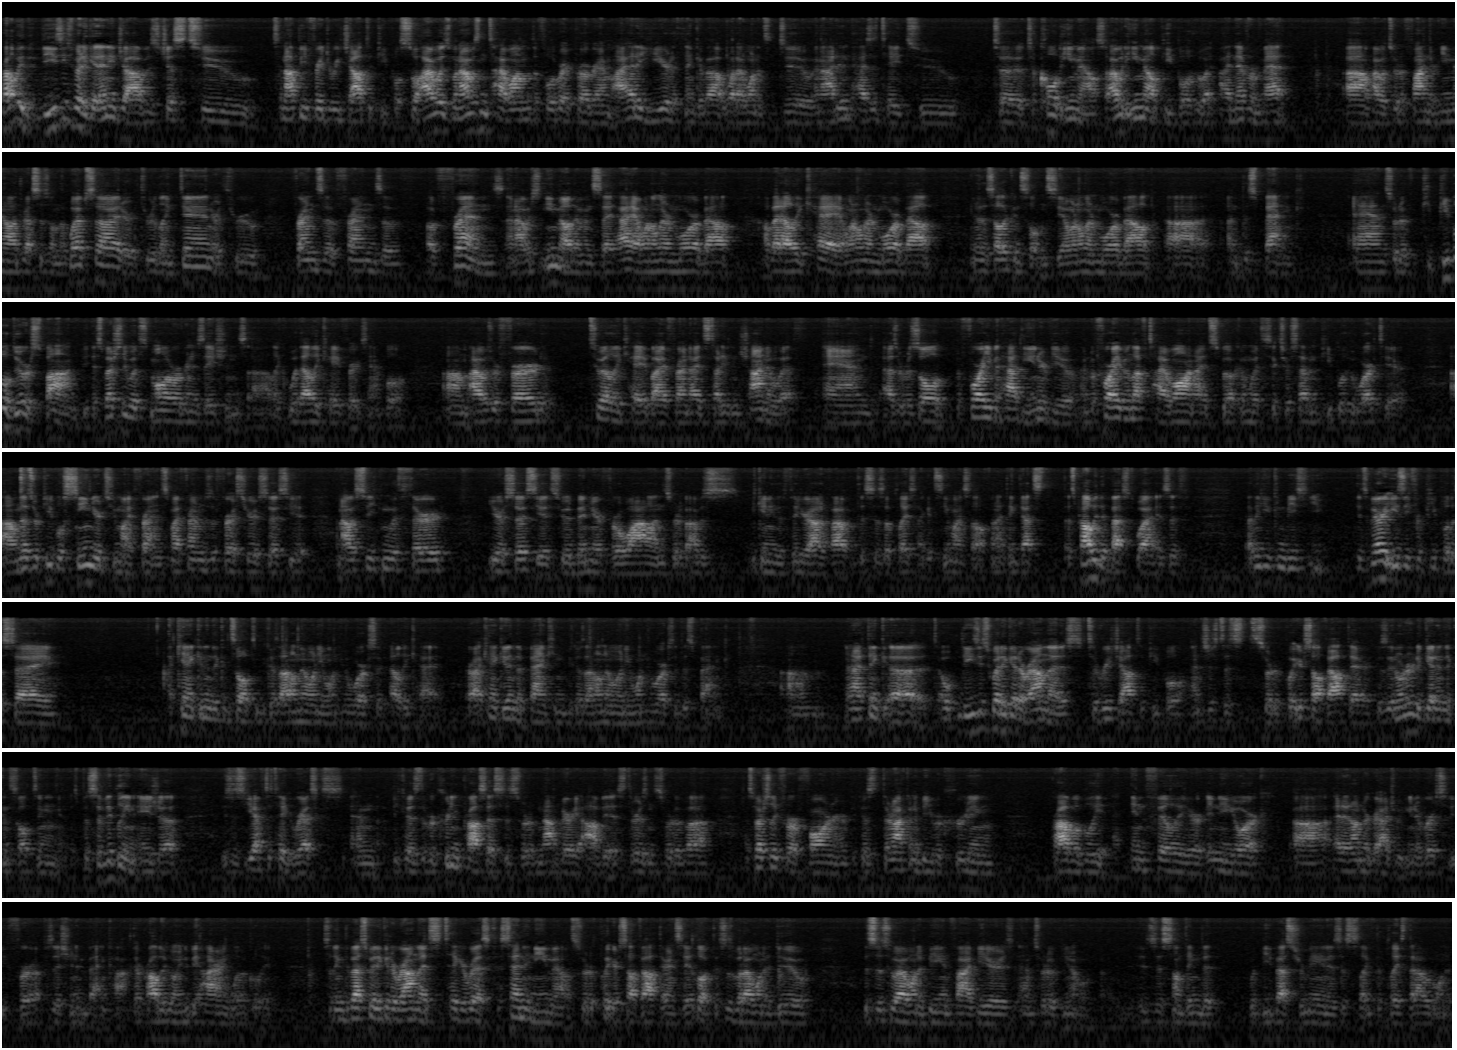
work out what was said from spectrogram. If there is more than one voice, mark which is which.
Speaker 1: Probably the easiest way to get any job is just to to not be afraid to reach out to people. So I was when I was in Taiwan with the Fulbright program, I had a year to think about what I wanted to do, and I didn't hesitate to to, to cold email. So I would email people who I, I never met. Um, I would sort of find their email addresses on the website or through LinkedIn or through friends of friends of, of friends, and I would just email them and say, "Hey, I want to learn more about about LEK. I want to learn more about you know this other consultancy. I want to learn more about uh, this bank." And sort of pe people do respond, especially with smaller organizations, uh, like with LEK, for example. Um, I was referred to LEK by a friend I had studied in China with, and as a result, before I even had the interview, and before I even left Taiwan, I had spoken with six or seven people who worked here. Um, those were people senior to my friends. My friend was a first year associate, and I was speaking with third year associates who had been here for a while, and sort of I was beginning to figure out if I, this is a place I could see myself. And I think that's that's probably the best way. Is if I think you can be you, it's very easy for people to say, I can't get into consulting because I don't know anyone who works at LEK, or I can't get into banking because I don't know anyone who works at this bank. Um, and I think uh, the easiest way to get around that is to reach out to people and just to sort of put yourself out there. Because in order to get into consulting, specifically in Asia, is just you have to take risks. And because the recruiting process is sort of not very obvious, there isn't sort of a, especially for a foreigner, because they're not going to be recruiting probably in Philly or in New York uh, at an undergraduate university for a position in Bangkok. They're probably going to be hiring locally. So I think the best way to get around that is to take a risk, to send an email, sort of put yourself out there and say, look, this is what I want to do. This is who I want to be in five years, and sort of, you know, is this something that would be best for me, and is this like the place that I would want to be?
